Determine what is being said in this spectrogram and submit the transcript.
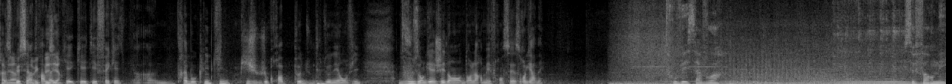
parce que c'est un travail qui a, été fait, qui est un très beau clip qui, je, crois, peut vous donner envie de vous engager dans, dans l'armée française. Regardez. Trouver sa voie. Se former.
